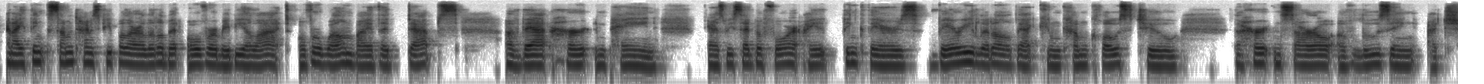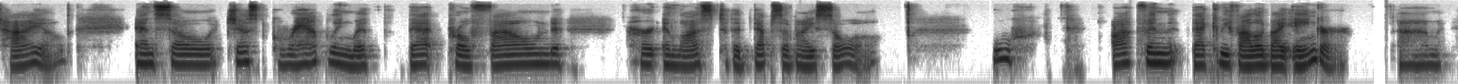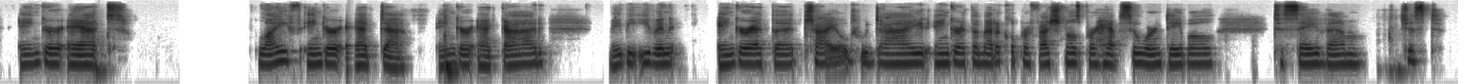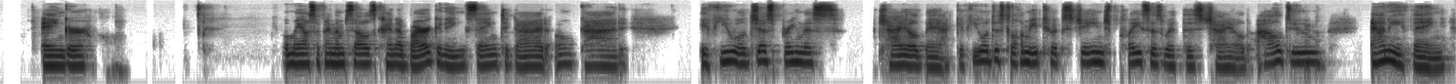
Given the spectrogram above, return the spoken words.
And I think sometimes people are a little bit over, maybe a lot, overwhelmed by the depths of that hurt and pain. As we said before, I think there's very little that can come close to the hurt and sorrow of losing a child. And so just grappling with that profound hurt and loss to the depths of my soul. Ooh, often that can be followed by anger um, anger at life, anger at death, anger at God, maybe even anger at the child who died, anger at the medical professionals, perhaps who weren't able to save them, just anger. People may also find themselves kind of bargaining, saying to God, Oh God, if you will just bring this child back, if you will just allow me to exchange places with this child, I'll do anything.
